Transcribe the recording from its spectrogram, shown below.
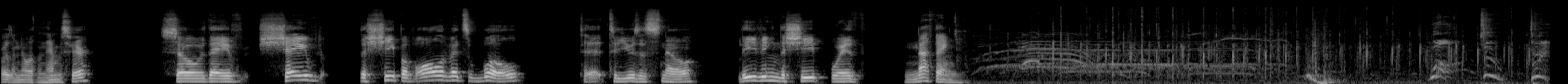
for the Northern Hemisphere. So they've shaved the sheep of all of its wool to, to use as snow, leaving the sheep with nothing. One, two, three,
